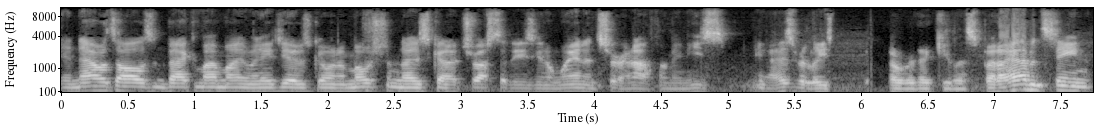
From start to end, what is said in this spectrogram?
And that was always in the back of my mind when AJ was going in motion. I just got to trust that he's going to win. And sure enough, I mean, he's, you know, his release so ridiculous. But I haven't seen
